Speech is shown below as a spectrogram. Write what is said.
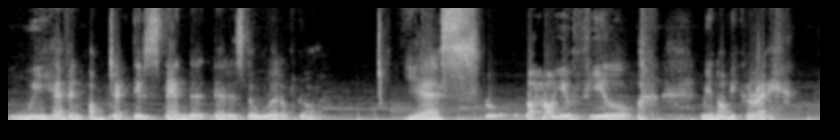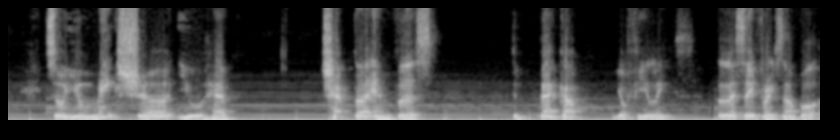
We have an objective standard that is the word of God. Yes. So, so how you feel may not be correct. So you make sure you have chapter and verse to back up your feelings. Let's say, for example,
